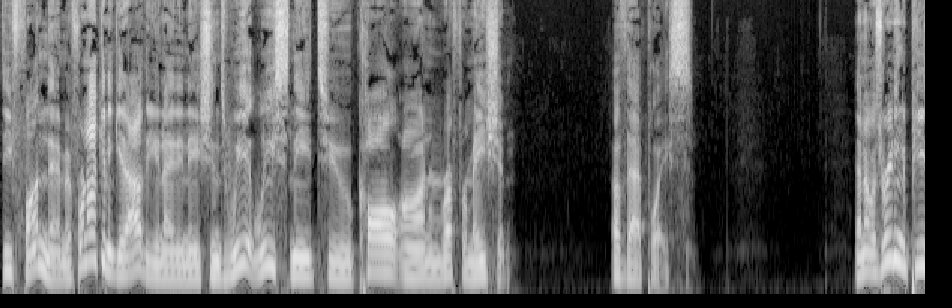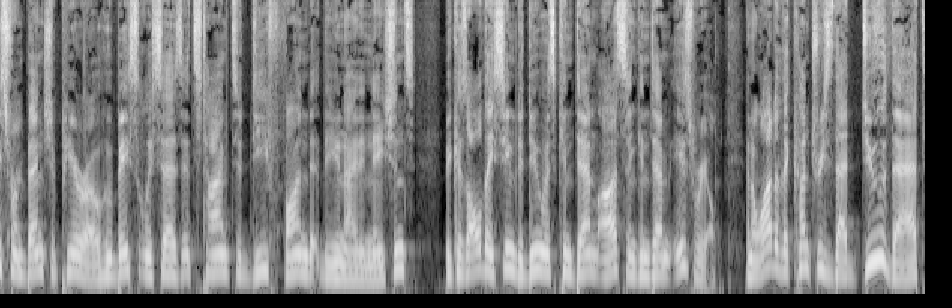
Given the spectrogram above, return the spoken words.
defund them. If we're not going to get out of the United Nations, we at least need to call on reformation of that place. And I was reading a piece from Ben Shapiro who basically says it's time to defund the United Nations because all they seem to do is condemn us and condemn Israel. And a lot of the countries that do that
